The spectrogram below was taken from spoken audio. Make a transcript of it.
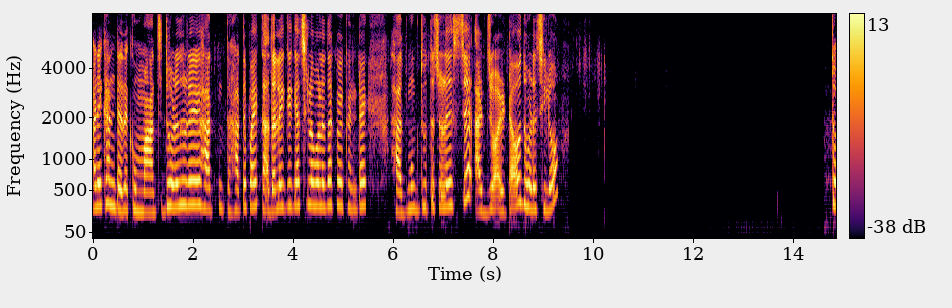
আর এখানটায় দেখো মাছ ধরে ধরে হাত, হাতে পায়ে কাদা লেগে গেছিল বলে দেখো এখানটায় হাত মুখ ধুতে চলে এসছে আর জলটাও ধরেছিল। তো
